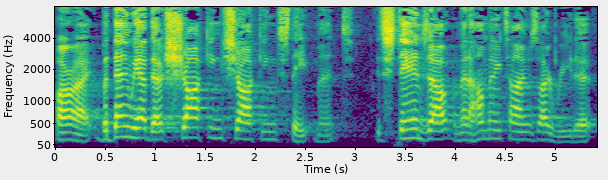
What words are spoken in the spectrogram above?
All right, but then we have that shocking, shocking statement. It stands out no matter how many times I read it.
